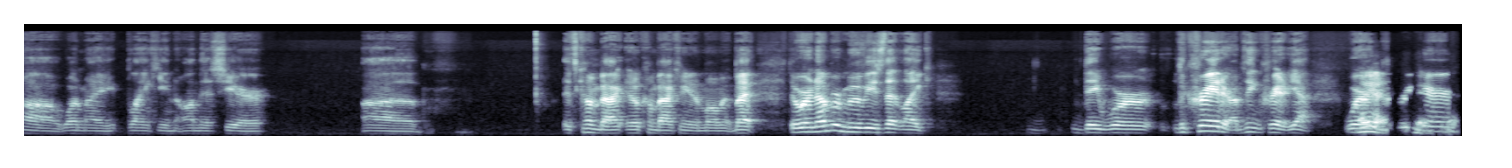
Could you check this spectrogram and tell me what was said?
uh, what am I blanking on this year? Uh, it's coming back. It'll come back to me in a moment. But there were a number of movies that like they were the creator. I'm thinking creator. Yeah, where Oh, yeah. the creator,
